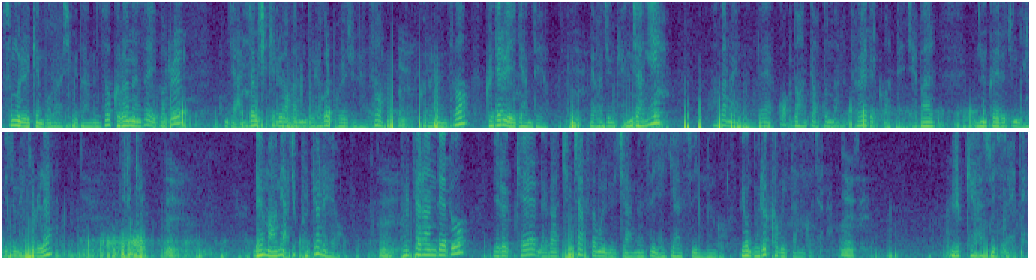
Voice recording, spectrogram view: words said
숨을 이렇게 몰아쉬기도 하면서 그러면서 이거를 이제 안정시키려고 하는 노력을 보여주면서 그러면서 그대로 얘기하면 돼요. 내가 지금 굉장히 화가 나 있는데 꼭 너한테 어떤 말을 들어야 될 것 같아. 제발 있는 그대로 좀 얘기 좀 해줄래? 이렇게 내 마음이 아직 불편해요. 불편한데도 이렇게 내가 침착성을 유지하면서 얘기할 수 있는 거 이건 노력하고 있다는 거잖아. 이렇게 할 수 있어야 돼.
